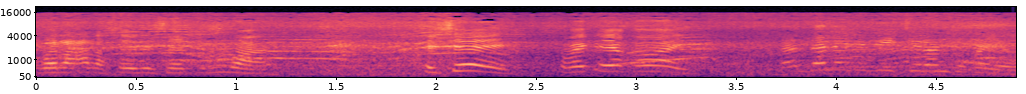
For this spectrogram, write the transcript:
Wala ka na sa setting mo ha. Eh, siya eh. Kaway kayo, kaway. Sandali, pipicturean ko kayo.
